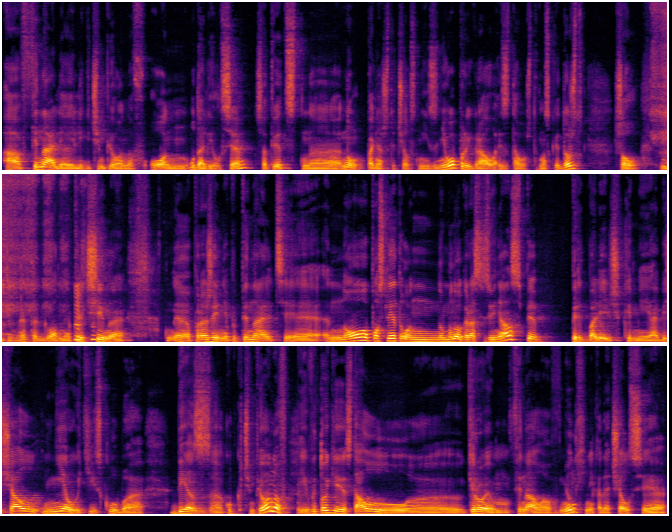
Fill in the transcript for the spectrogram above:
А в финале Лиги Чемпионов он удалился. Соответственно, ну, понятно, что Челси не из-за него проиграл, а из-за того, что в Москве дождь шел. Видимо, это главная причина э, поражения по пенальти. Но после этого он много раз извинялся перед болельщиками, обещал не уйти из клуба без э, Кубка Чемпионов, и в итоге стал э, героем финала в Мюнхене, когда Челси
